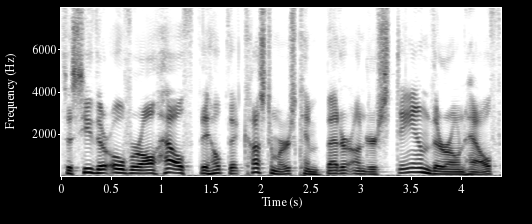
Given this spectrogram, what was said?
to see their overall health, they hope that customers can better understand their own health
